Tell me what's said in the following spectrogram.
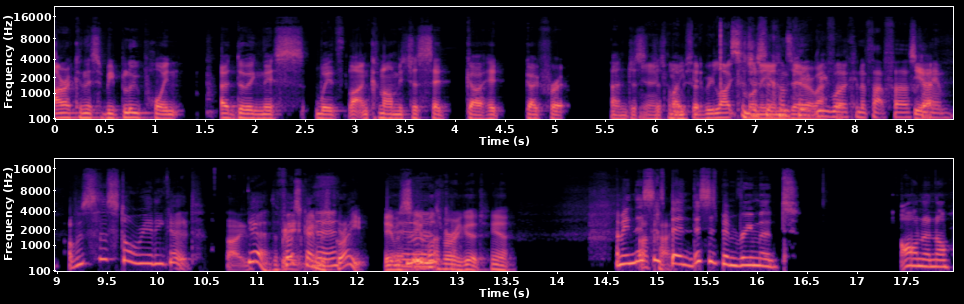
I reckon this will be Bluepoint are doing this with like, and Konami's just said, "Go ahead, go for it," and just Yeah, just Konami make said it. we like So just a and complete zero effort. reworking of that first Yeah. game. Oh, was the story any good though? Yeah, the first Really? game Yeah. was great. It was Yeah. it was Okay. very good. Yeah, I mean, this Okay. has been this has been rumored on and off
